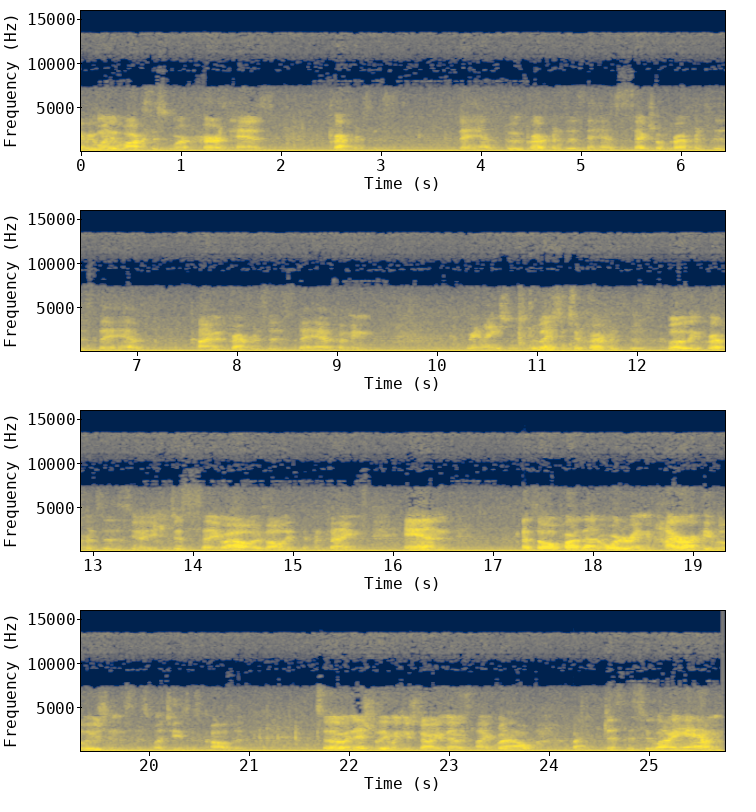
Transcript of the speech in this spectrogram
everyone who walks this work earth has preferences. They have food preferences, they have sexual preferences, they have climate preferences, they have, I mean, Relationship. relationship preferences, clothing preferences. You know, you can just say, "Well, there's all these different things," and that's all part of that ordering and hierarchy of illusions, is what Jesus calls it. So initially, when you're starting, though, it's like, "Well, this is who I am.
